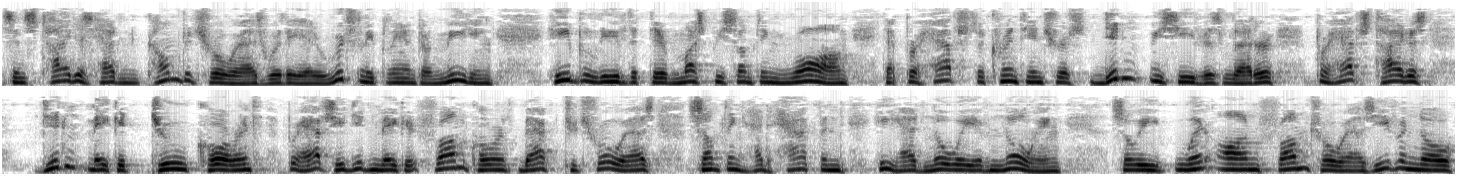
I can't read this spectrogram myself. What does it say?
Since Titus hadn't come to Troas where they had originally planned on meeting, he believed that there must be something wrong, that perhaps the Corinthian church didn't receive his letter, perhaps Titus didn't make it to Corinth, perhaps he didn't make it from Corinth back to Troas, something had happened he had no way of knowing, so he went on from Troas, even though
